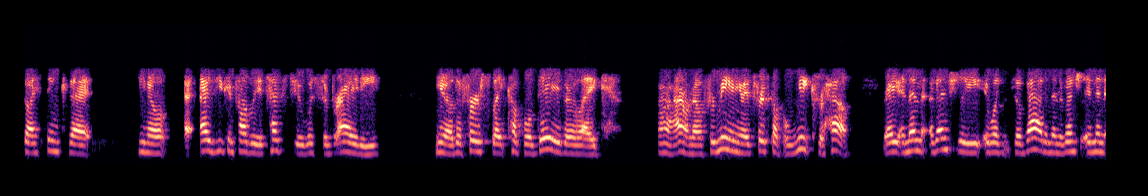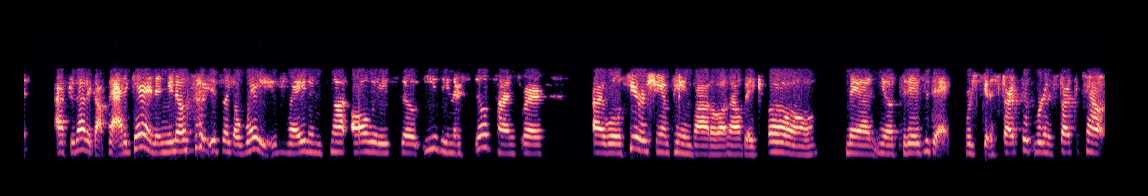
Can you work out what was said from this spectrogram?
So I think that, you know, as you can probably attest to with sobriety, you know, the first like couple days are like, uh, I don't know, for me anyways, first couple weeks were hell, right? And then eventually it wasn't so bad. And then eventually, and then after that it got bad again. And, you know, so it's like a wave, right? And it's not always so easy. And there's still times where I will hear a champagne bottle and I'll be like, oh man, you know, today's the day. We're just gonna start the we're gonna start the count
